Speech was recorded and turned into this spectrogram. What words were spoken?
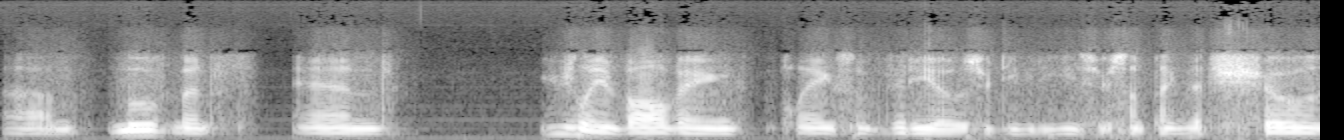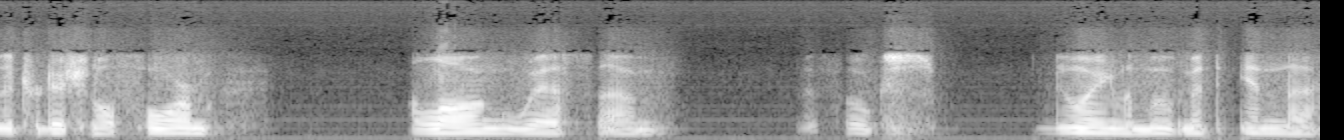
um, movements and usually involving playing some videos or DVDs or something that show the traditional form along with um, folks doing the movement in the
